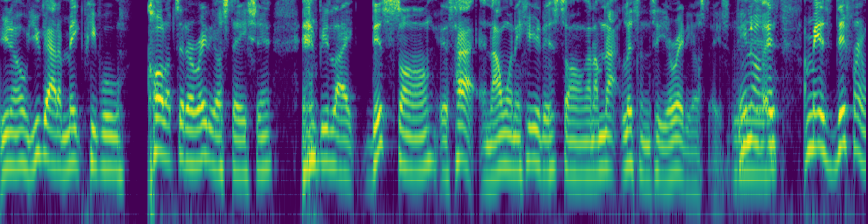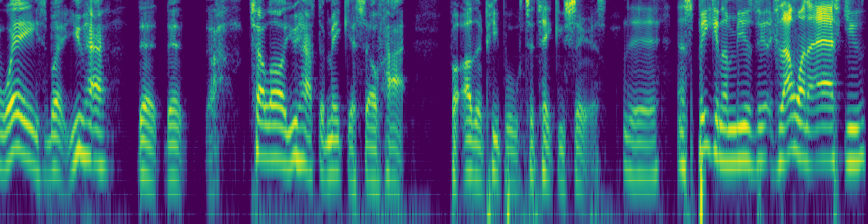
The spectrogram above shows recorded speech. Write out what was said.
You know, you got to make people call up to the radio station and be like, "This song is hot, and I want to hear this song, and I'm not listening to your radio station." You know, it's I mean, it's different ways, but you have the the uh, tell all. You have to make yourself hot for other people to take you seriously. Yeah. And speaking of music, because I want to ask you,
